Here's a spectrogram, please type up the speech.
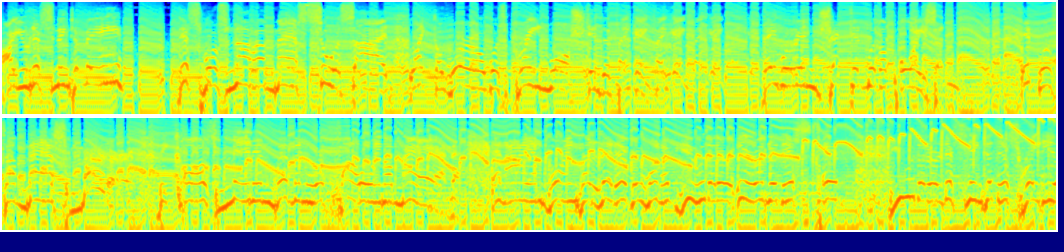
Are you listening to me? This was not a mass suicide like the world was brainwashed into thinking, thinking, thinking. They were injected with a poison. It was a mass murder because men and women were following a man. And I am going to let every one of you this tent, you that are listening to this radio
